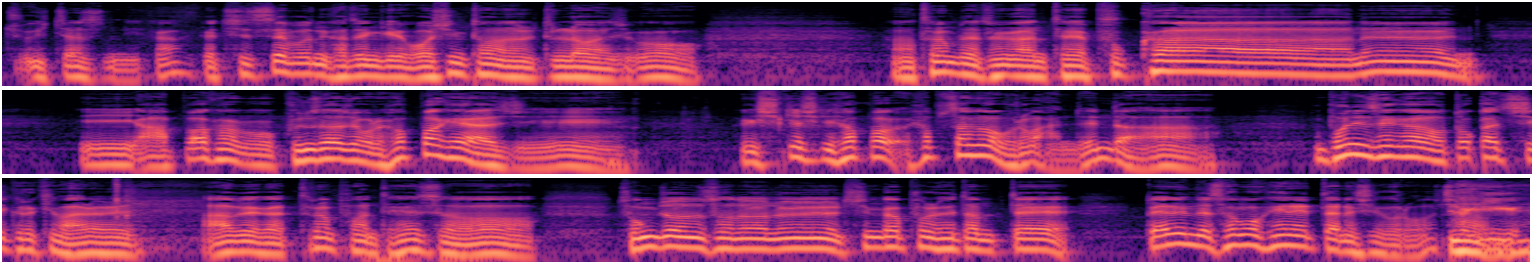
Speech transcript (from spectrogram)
쭉 있지 않습니까? 그러니까 G7 가정길 워싱턴을 들러가지고 어, 트럼프 대통령한테 북한은 이 압박하고 군사적으로 협박해야지. 쉽게 쉽게 협박, 협상하고 그러면 안 된다. 본인 생각하고 똑같이 그렇게 말을 아베가 트럼프한테 해서 종전 선언을 싱가포르 회담 때 빼는데 성공해냈다는 식으로 자기 네, 네.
